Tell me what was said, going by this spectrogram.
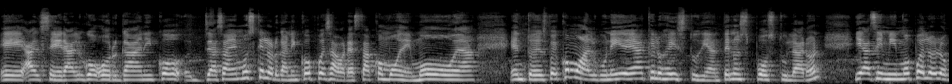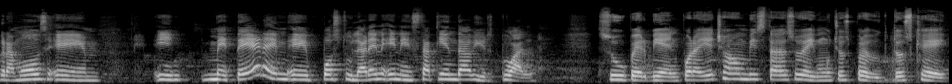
eh, al ser algo orgánico. Ya sabemos que el orgánico pues ahora está como de moda, entonces fue como alguna idea que los estudiantes nos postularon y asimismo pues lo logramos eh, meter, en, postular en esta tienda virtual. Súper bien, por ahí he echado un vistazo y hay muchos productos que,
